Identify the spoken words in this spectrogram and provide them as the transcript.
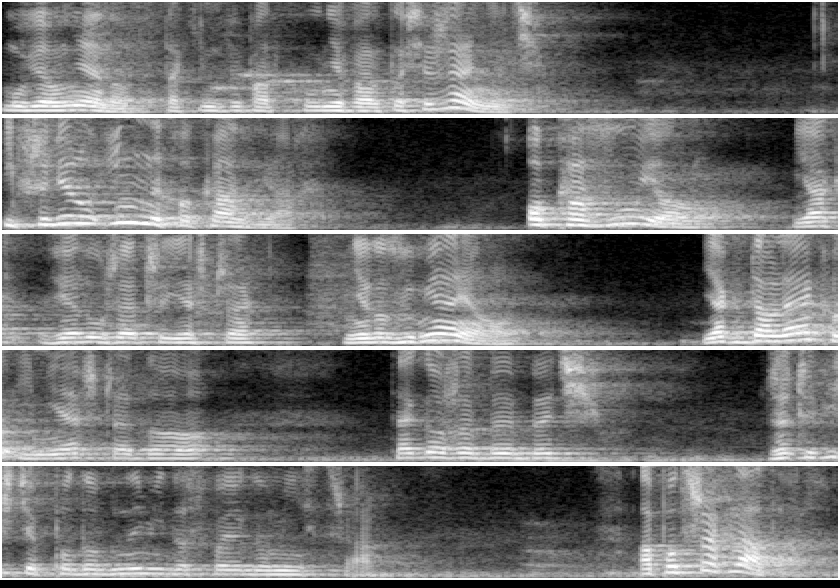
mówią: Nie, no, w takim wypadku nie warto się żenić. I przy wielu innych okazjach okazują, jak wielu rzeczy jeszcze nie rozumieją, jak daleko im jeszcze do tego, żeby być rzeczywiście podobnymi do swojego mistrza. A po trzech latach,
